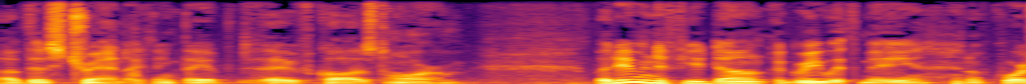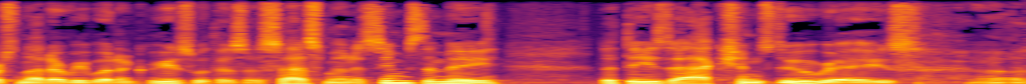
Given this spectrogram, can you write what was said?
of this trend. I think they've, they've caused harm. But even if you don't agree with me, and of course not everyone agrees with this assessment, it seems to me that these actions do raise uh,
